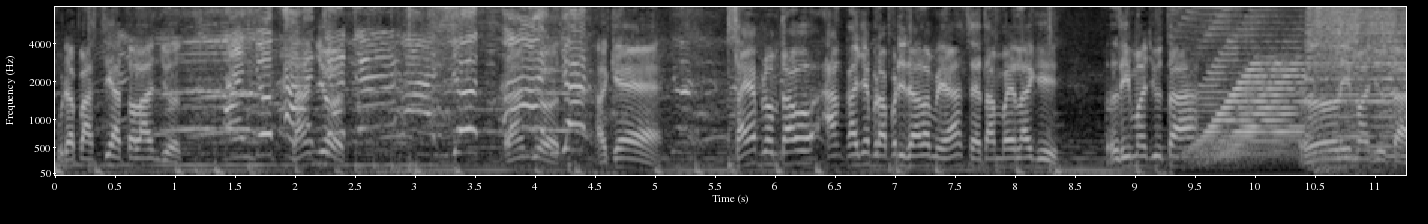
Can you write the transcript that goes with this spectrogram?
udah pasti atau lanjut? Lanjut. Lanjut. Lanjut. Lanjut. Oke. Saya belum tahu angkanya berapa di dalam ya. Saya tambahin lagi. 5 juta. 5 juta.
